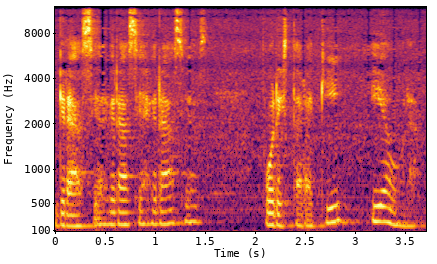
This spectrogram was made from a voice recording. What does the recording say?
Gracias, gracias, gracias por estar aquí y ahora.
